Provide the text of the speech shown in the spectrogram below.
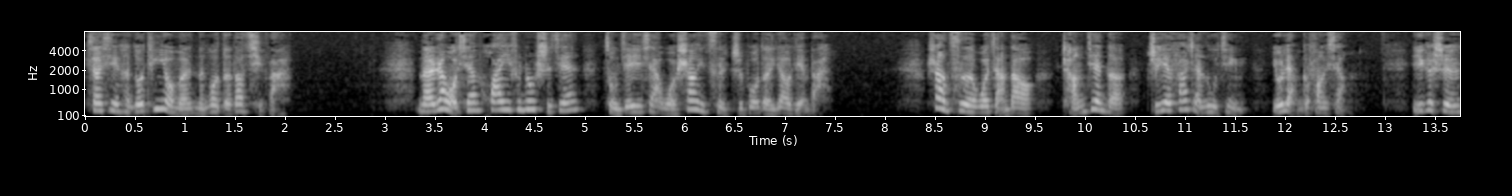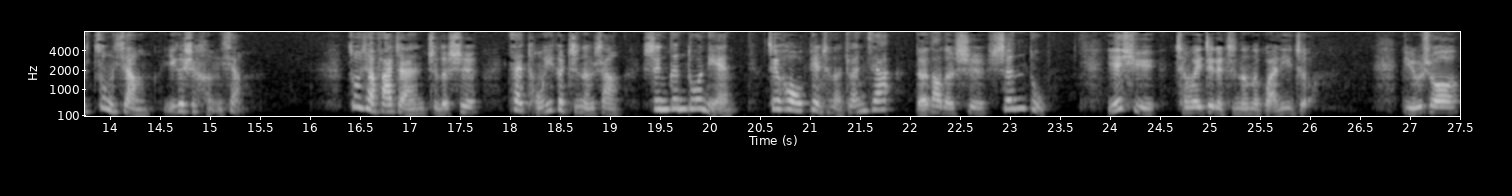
相信很多听友们能够得到启发。那让我先花一分钟时间总结一下我上一次直播的要点吧。上次我讲到常见的职业发展路径有两个方向，一个是纵向，一个是横向。纵向发展指的是在同一个职能上深耕多年，最后变成了专家，得到的是深度，也许成为这个职能的管理者。比如说，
